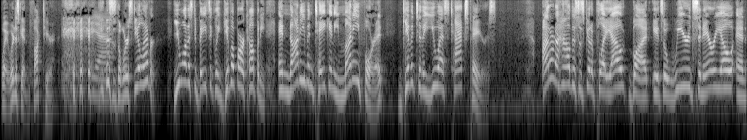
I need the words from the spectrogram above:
wait, we're just getting fucked here? Yeah. this is the worst deal ever. You want us to basically give up our company and not even take any money for it, give it to the U.S. taxpayers. I don't know how this is going to play out, but it's a weird scenario, and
